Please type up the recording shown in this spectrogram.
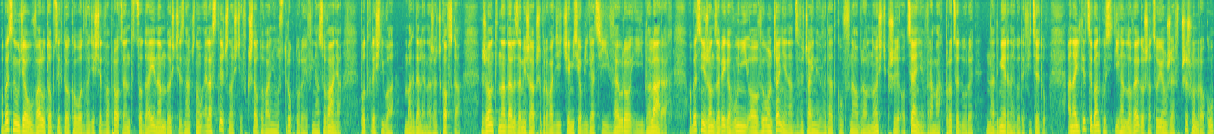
Obecny udział walut obcych to około 22%, co daje nam dość znaczną elastyczność w kształtowaniu struktury finansowania, podkreśliła Magdalena Rzeczkowska. Rząd nadal zamierza przeprowadzić emisję obligacji w euro i dolarach. Obecnie rząd zabiega w Unii o wyłączenie nadzwyczajnych wydatków na obronność przy ocenie w ramach procedury nadmiernego deficytu. Analitycy Banku City Handlowego szacują, że w przyszłym roku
